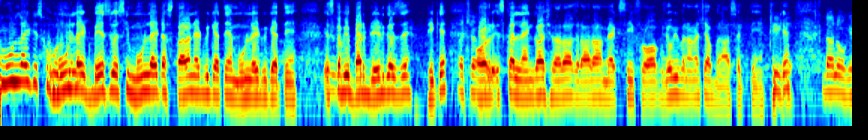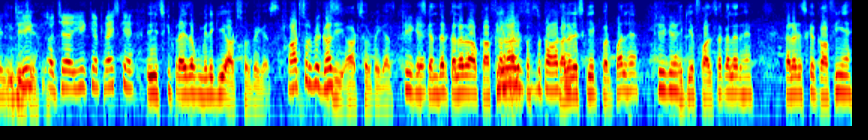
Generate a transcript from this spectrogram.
मून लाइट इसको मून लाइट बेस जो इसकी मून लाइट है सतारा नेट भी कहते हैं मून लाइट भी कहते हैं। इसका भी बर डेढ़ गज है ठीक है। अच्छा। और इसका लहंगा शरारा गरारा मैक्सी फ्रॉक जो भी बनाना चाहे आप बना सकते हैं ठीक है। डन हो गया जी। जी, अच्छा ये क्या प्राइस क्या है? इसकी प्राइस आपको मिलेगी आठ सौ रुपये गज। आठ सौ रुपये गज? जी आठ सौ रुपये गज। ठीक है। इसके अंदर कलर काफ़ी हमारे पास कलर इसकी एक पर्पल है। ठीक है। ये फालसा कलर है। कलर इसके काफ़ी हैं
